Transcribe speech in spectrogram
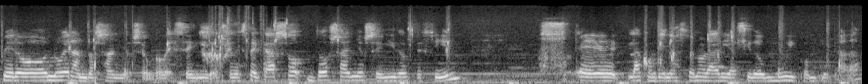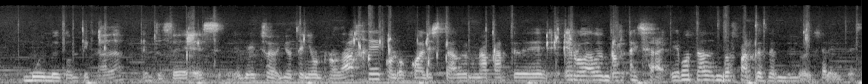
pero no eran dos años Eurobes seguidos. En este caso, dos años seguidos de film. Eh, la coordinación horaria ha sido muy complicada, muy, muy complicada. Entonces, de hecho, yo tenía un rodaje, con lo cual he estado en una parte de. He rodado en dos. he votado en dos partes del mundo diferentes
